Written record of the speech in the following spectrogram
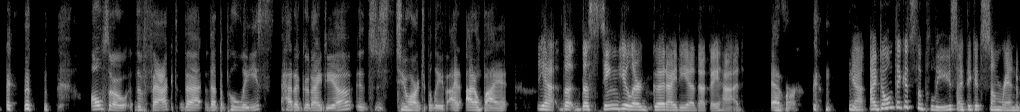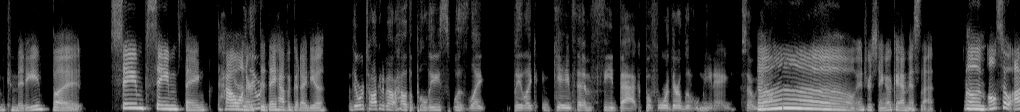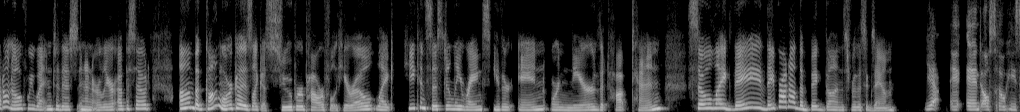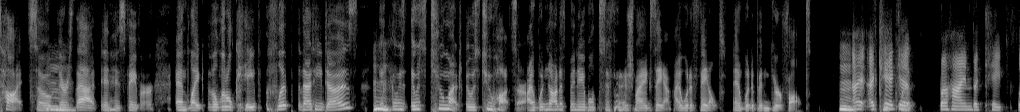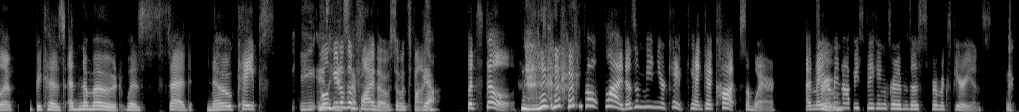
Also, the fact that that the police had a good idea, it's just too hard to believe. I I don't buy it Yeah, the the singular good idea that they had. ever. Yeah, I don't think it's the police. I think it's some random committee, but same same thing. How Yeah, on earth were- did they have a good idea? They were talking about how the police was like they like gave them feedback before their little meeting. So yeah. Oh, interesting. Okay, I missed that. Um, also, I don't know if we went into this in an earlier episode, um, but Gang Orca is like a super powerful hero. Like he consistently ranks either in or near the top 10. So like they they brought out the big guns for this exam. Yeah, and also he's hot, so there's Mm. that in his favor. And like the little cape flip that he does, Mhm. it, it was it was too much. It was too hot, sir. I would not have been able to finish my exam. I would have failed, and it would have been your fault. Mm, I, I can't flip. get behind the cape flip because Edna Mode was said no capes. He is Well, he doesn't fly though, so it's fine. Yeah. But still, if you don't fly doesn't mean your cape can't get caught somewhere. I may or may not be speaking from this from experience.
